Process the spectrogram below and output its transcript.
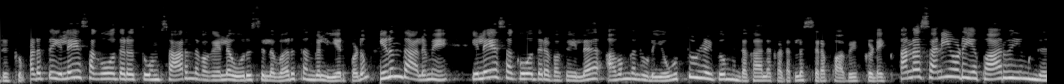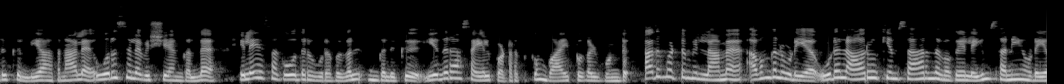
இருக்கும். அடுத்து இளைய சகோதரத்துவம் சார்ந்த வகையில ஒரு சில வருத்தங்கள் ஏற்படும். இருந்தாலுமே இளைய சகோதர வகையில அவங்களுடைய ஒத்துழைப்பும் இந்த காலகட்டத்தில் சிறப்பாகவே கிடைக்கும். ஆனா சனியோடைய பார்வையும் இங்க இருக்கு இல்லையா? அதனால ஒரு சில விஷயங்கள்ல இளைய சகோதர உறவுகள் உங்களுக்கு எதிராக செயல்படுறதுக்கும் வாய்ப்புகள் உண்டு. அது மட்டும் இல்லாம அவங்களுடைய உடல் ஆரோக்கியம் சார்ந்த வகையிலையும் சனியுடைய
